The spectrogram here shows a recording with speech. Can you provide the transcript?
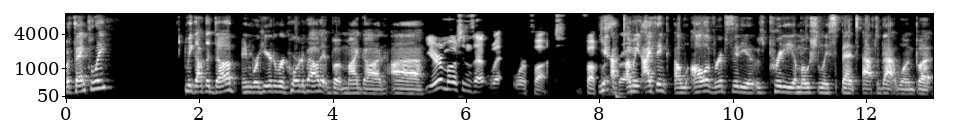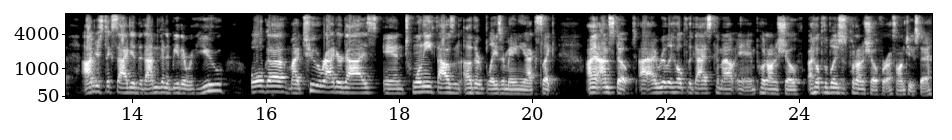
But thankfully, we got the dub, and we're here to record about it. But my god, uh, Your emotions that were fucked. Fuck yeah, bro. I mean, I think all of Rip City it was pretty emotionally spent after that one, but I'm just excited that I'm going to be there with you, Olga, my two rider dies, and twenty thousand other Blazer maniacs. Like, I, I'm stoked. I, I really hope the guys come out and put on a show. I hope the Blazers put on a show for us on Tuesday.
